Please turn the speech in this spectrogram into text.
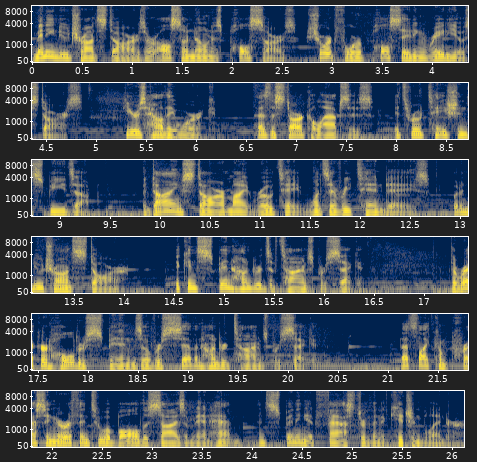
Many neutron stars are also known as pulsars, short for pulsating radio stars. Here's how they work. As the star collapses, its rotation speeds up. A dying star might rotate once every 10 days, but a neutron star, it can spin hundreds of times per second. The record holder spins over 700 times per second. That's like compressing Earth into a ball the size of Manhattan and spinning it faster than a kitchen blender.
